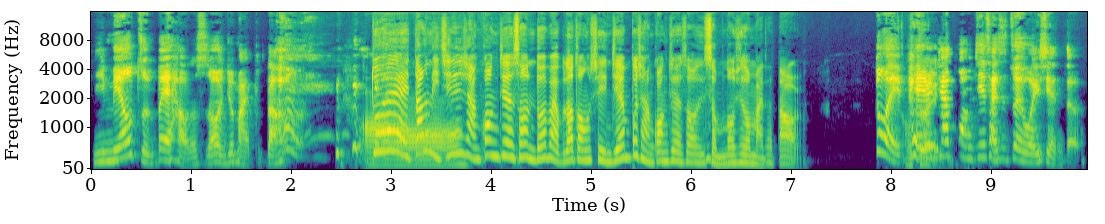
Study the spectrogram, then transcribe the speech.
你没有准备好的时候，你就买不到。对，当你今天想逛街的时候，你都会买不到东西；你今天不想逛街的时候，你什么东西都买得到了。对，陪人家逛街才是最危险的。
